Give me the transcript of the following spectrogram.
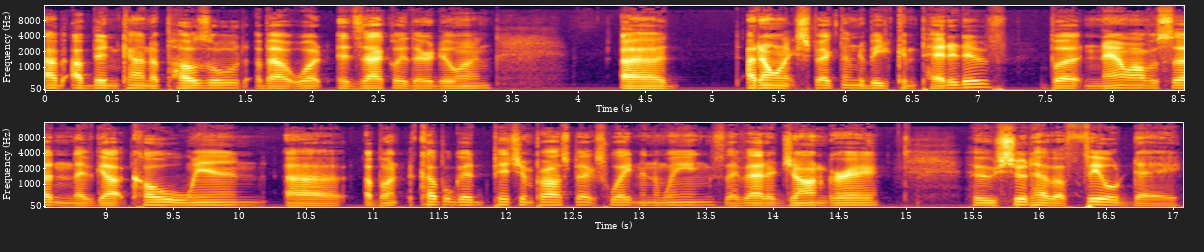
I've, I've been kind of puzzled about what exactly they're doing. Uh, I don't expect them to be competitive, but now all of a sudden they've got Cole Winn, uh, a, bun- a couple good pitching prospects waiting in the wings. They've added Jon Gray, who should have a field day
